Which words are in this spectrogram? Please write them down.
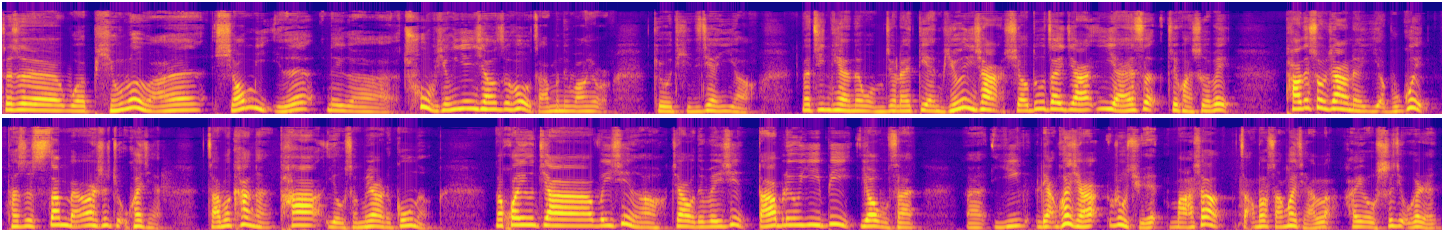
这是我评论完小米的那个触屏音箱之后，咱们的网友给我提的建议啊。那今天呢，我们就来点评一下小度在家 ES 这款设备，它的售价呢也不贵，它是三百二十九块钱。咱们看看它有什么样的功能。那欢迎加微信啊，加我的微信 w e b 幺五三，呃，一两块钱入群，马上涨到三块钱了，还有十九个人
